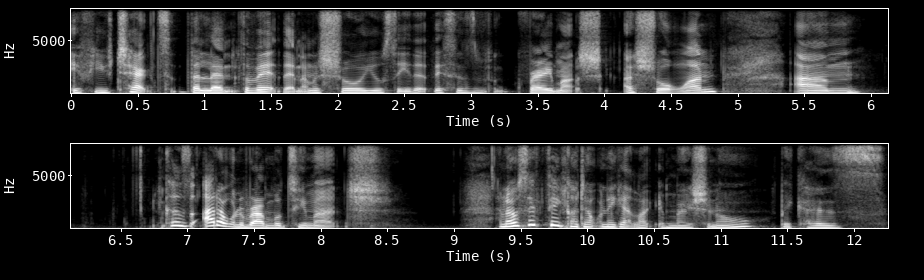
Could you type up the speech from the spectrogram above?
if you've checked the length of it, then I'm sure you'll see that this is very much a short one. Um, because I don't want to ramble too much, and I also think I don't want to get like emotional because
